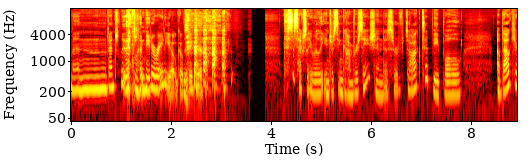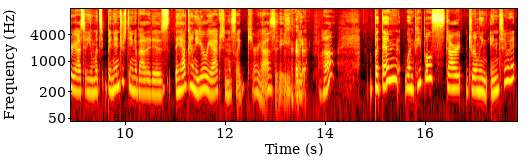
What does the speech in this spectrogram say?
And eventually, that led me to radio. Go figure. this is actually a really interesting conversation to sort of talk to people about curiosity. And what's been interesting about it is they have kind of your reaction. It's like curiosity, like, huh? But then when people start drilling into it,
